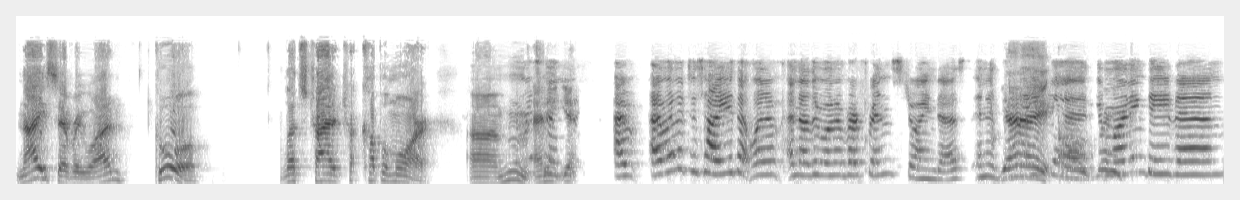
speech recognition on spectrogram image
Nice, everyone. Cool. Let's try a tr- couple more. Um, hmm, any, check. yeah, I, I wanted to tell you that one of another one of our friends joined us, and it's Yay. David. Oh, Good morning, David.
